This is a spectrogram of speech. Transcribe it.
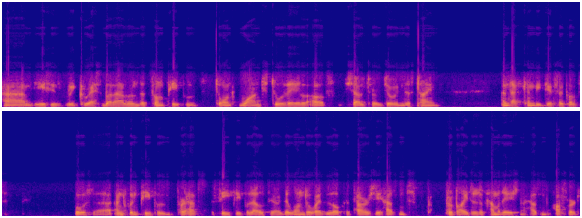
Um, it is regrettable, Alan, that some people don't want to avail of shelter during this time, and that can be difficult. But uh, and when people perhaps see people out there, they wonder why the local authority hasn't provided accommodation, hasn't offered.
